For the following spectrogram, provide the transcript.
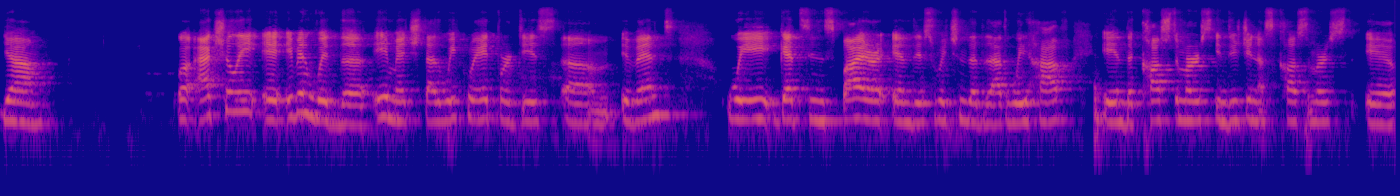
Yeah. Well, actually, even with the image that we create for this um, event, we get inspired in this region that, that we have in the customers, indigenous customers uh,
